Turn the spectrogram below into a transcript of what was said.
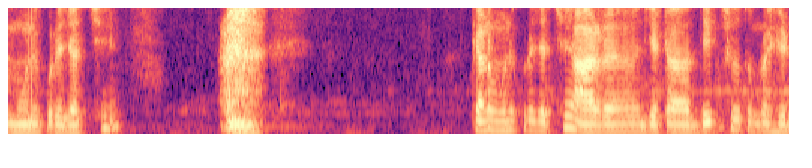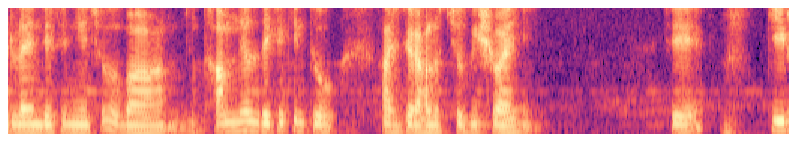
মনে পড়ে যাচ্ছে। কেন মনে পড়ে যাচ্ছে? আর যেটা দেখছ, তোমরা হেডলাইন দেখে নিয়েছো বা থামনেল দেখে কিন্তু আজকের আলোচ্য বিষয় যে কির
